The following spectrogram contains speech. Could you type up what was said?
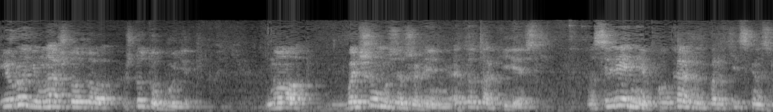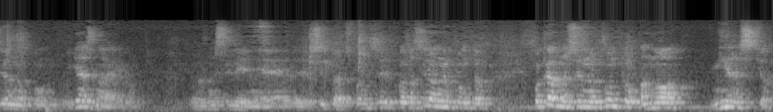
И вроде у нас что-то что будет. Но, к большому сожалению, это так и есть. Население по каждому практически населенному пункту, я знаю население, э, ситуацию по населенным пунктам, по каждому населенному пункту оно не растет.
